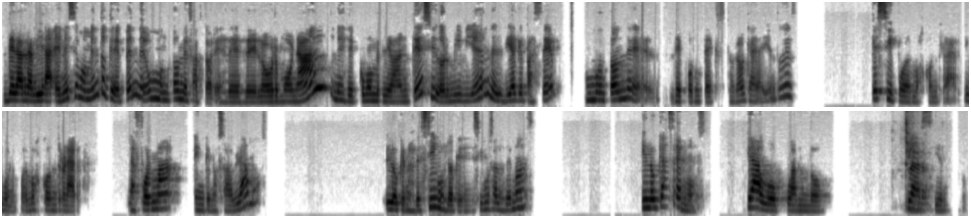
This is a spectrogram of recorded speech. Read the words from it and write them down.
de la realidad en ese momento que depende de un montón de factores, desde lo hormonal, desde cómo me levanté, si dormí bien, del día que pasé, un montón de, de contexto ¿no? que hay ahí. Entonces, ¿qué sí podemos controlar? Y bueno, podemos controlar la forma en que nos hablamos, lo que nos decimos, lo que decimos a los demás, y lo que hacemos. ¿Qué hago cuando claro. me siento?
